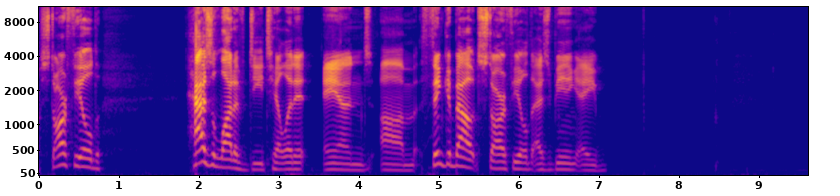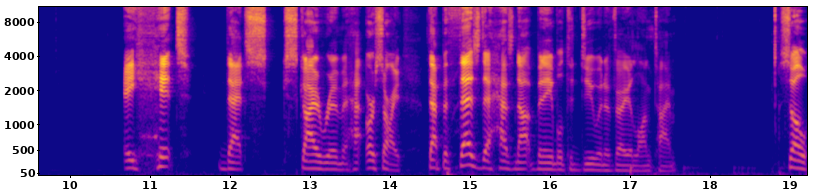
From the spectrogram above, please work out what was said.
Starfield has a lot of detail in it, and um, think about Starfield as being a a hit that Skyrim or sorry that Bethesda has not been able to do in a very long time. So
